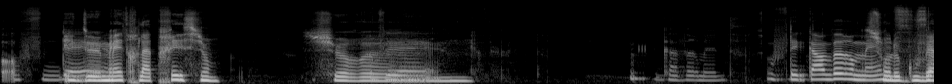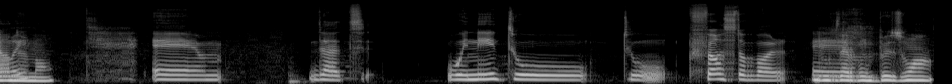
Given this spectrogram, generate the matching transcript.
of the et de mettre la pression sur euh, government. Of the government, sur le gouvernement. Um, that we need to to first of all nous um, avons besoin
